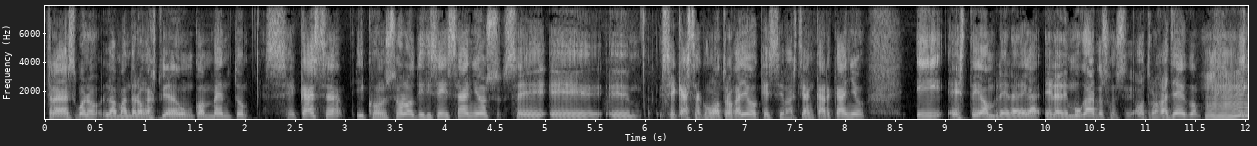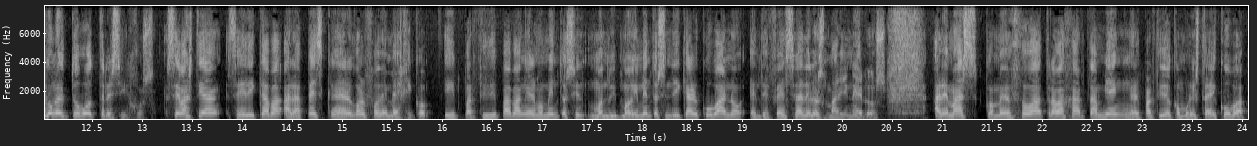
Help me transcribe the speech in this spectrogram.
Tras, bueno, la mandaron a estudiar en un convento, se casa y con solo 16 años se, eh, eh, se casa con otro gallego que es Sebastián Carcaño y este hombre era de, era de Mugardos, otro gallego, y con él tuvo tres hijos. Sebastián se dedicaba a la pesca en el Golfo de México y participaba en el movimiento, movimiento sindical cubano en defensa de los marineros. Además, comenzó a trabajar también en el Partido Comunista de Cuba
